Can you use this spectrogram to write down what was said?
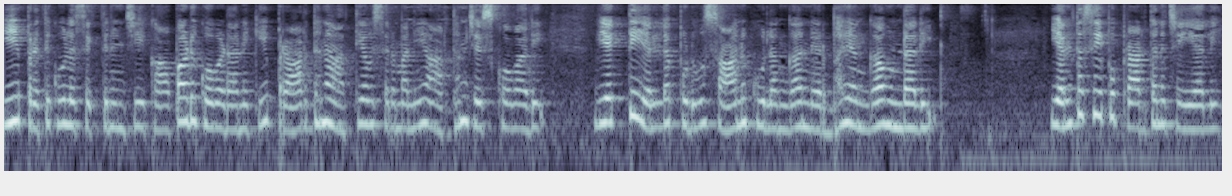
ఈ ప్రతికూల శక్తి నుంచి కాపాడుకోవడానికి ప్రార్థన అత్యవసరమని అర్థం చేసుకోవాలి. వ్యక్తి ఎల్లప్పుడూ సానుకూలంగా నిర్భయంగా ఉండాలి. ఎంతసేపు ప్రార్థన చేయాలి?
